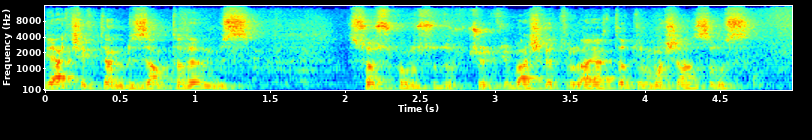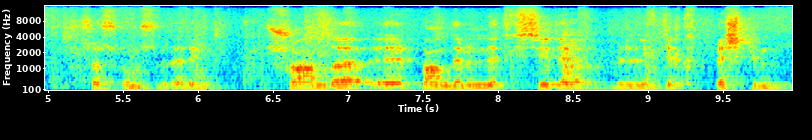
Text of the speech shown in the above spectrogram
gerçekten bir zam talebimiz söz konusudur. Çünkü başka türlü ayakta durma şansımız söz konusu bile değil. Şu anda e, pandeminin etkisiyle birlikte 45 bin,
